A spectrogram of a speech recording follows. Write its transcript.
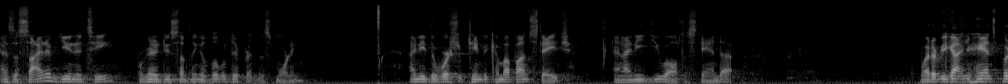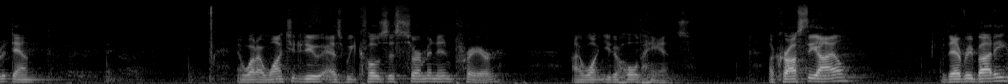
as a sign of unity, we're going to do something a little different this morning. I need the worship team to come up on stage, and I need you all to stand up. Whatever you got in your hands, put it down. And what I want you to do as we close this sermon in prayer, I want you to hold hands. Across the aisle with everybody.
